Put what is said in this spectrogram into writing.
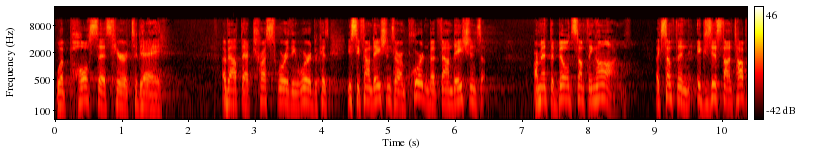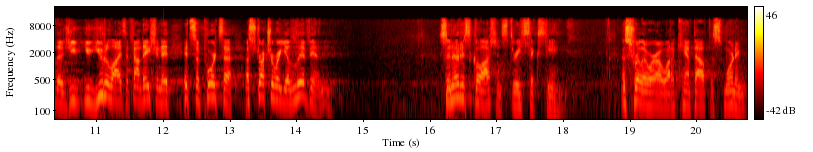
what Paul says here today about that trustworthy word because you see, foundations are important, but foundations are meant to build something on like something exists on top of those. You, you utilize a foundation, it, it supports a, a structure where you live in. So notice Colossians 3.16. That's really where I want to camp out this morning.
